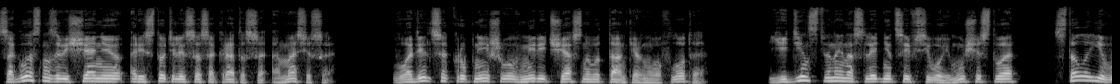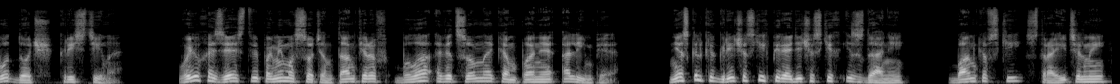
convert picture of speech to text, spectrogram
Согласно завещанию Аристотелеса Сократоса Анасиса, владельца крупнейшего в мире частного танкерного флота, единственной наследницей всего имущества стала его дочь Кристина. В ее хозяйстве помимо сотен танкеров была авиационная компания «Олимпия», несколько греческих периодических изданий, банковский, строительный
